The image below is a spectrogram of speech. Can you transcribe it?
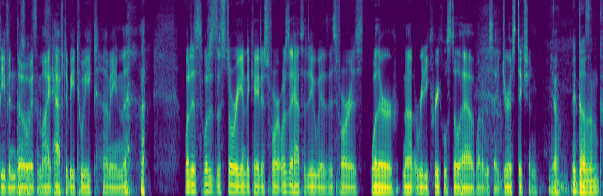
Even though it it might have to be tweaked. I mean, what is what does the story indicate as far? What does it have to do with as far as whether or not Reedy Creek will still have what do we say jurisdiction? yeah it doesn't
